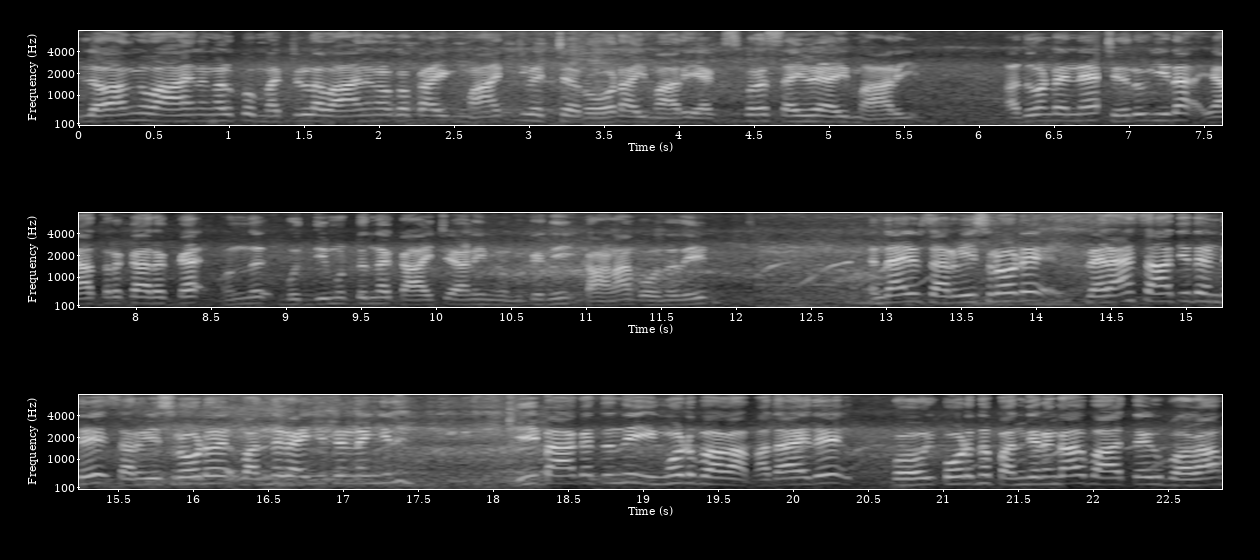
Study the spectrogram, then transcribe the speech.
ലോങ് വാഹനങ്ങൾക്കും മറ്റുള്ള വാഹനങ്ങൾക്കൊക്കെ ആയി മാറ്റിവെച്ച റോഡായി മാറി എക്സ്പ്രസ് ഹൈവേ ആയി മാറി. അതുകൊണ്ട് തന്നെ ചെറുകിട യാത്രക്കാരൊക്കെ ഒന്ന് ബുദ്ധിമുട്ടുന്ന കാഴ്ചയാണ് നമുക്ക് ഇനി കാണാൻ പോകുന്നത്. എന്തായാലും സർവീസ് റോഡ് വരാൻ സാധ്യതയുണ്ട്. സർവീസ് റോഡ് വന്നു കഴിഞ്ഞിട്ടുണ്ടെങ്കിൽ ഈ ഭാഗത്തുനിന്ന് ഇങ്ങോട്ട് പോകാം. അതായത് കോഴിക്കോട് നിന്ന് പന്തിരങ്കാവ് ഭാഗത്തേക്ക് പോകാം.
